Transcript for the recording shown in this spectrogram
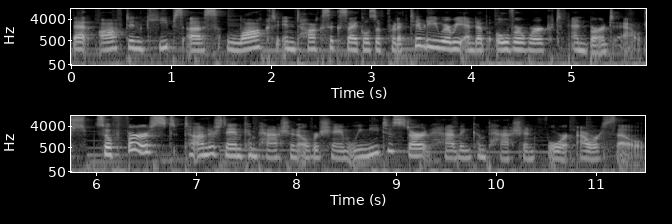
that often keeps us locked in toxic cycles of productivity where we end up overworked and burnt out. So, first, to understand compassion over shame, we need to start having compassion for ourselves.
